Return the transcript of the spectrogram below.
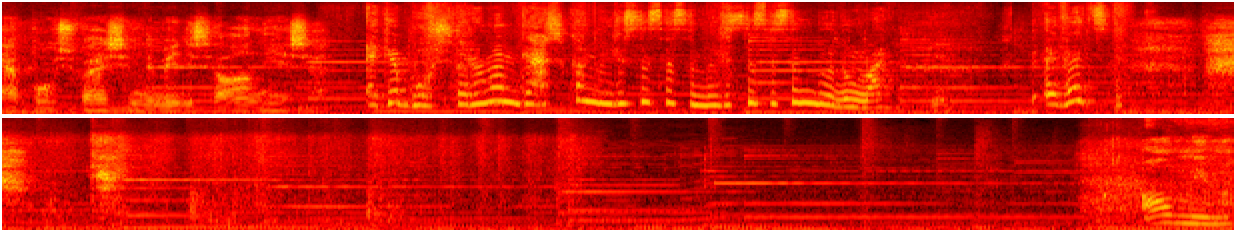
Ya boş ver şimdi Melisa anı yaşa. Ege boş veremem. Gerçekten Melis'in sesi. Melis'in sesini duydum ben. Evet. Almayayım mı?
